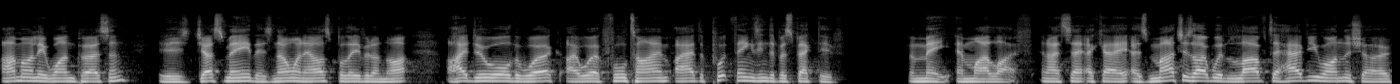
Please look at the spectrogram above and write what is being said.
I'm only one person. It is just me. There's no one else, believe it or not. I do all the work. I work full time. I have to put things into perspective for me and my life. And I say, okay, as much as I would love to have you on the show,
